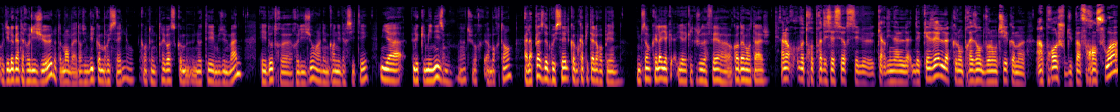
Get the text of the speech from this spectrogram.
au dialogue interreligieux, notamment ben, dans une ville comme Bruxelles, où compte une très grosse communauté musulmane, et d'autres euh, religions hein, d'une grande diversité. Il y a l'œcuménisme, hein, toujours important, à la place de Bruxelles comme capitale européenne. Il me semble que là, il y, a, quelque chose à faire euh, encore davantage. Alors, votre prédécesseur, c'est le cardinal de Kessel, que l'on présente volontiers comme euh, un proche du pape François.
